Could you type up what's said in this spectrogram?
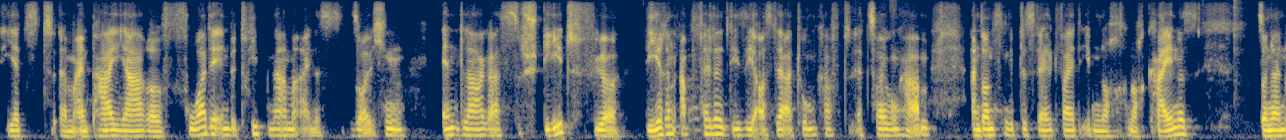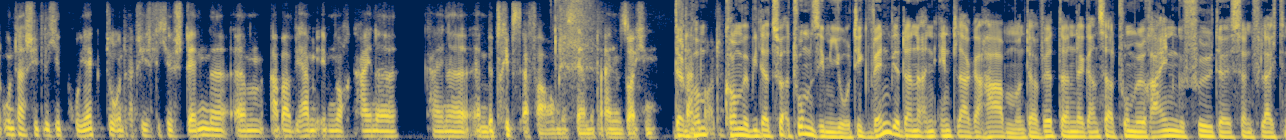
jetzt ähm, ein paar Jahre vor der Inbetriebnahme eines solchen Endlagers steht für deren Abfälle, die sie aus der Atomkrafterzeugung haben. Ansonsten gibt es weltweit eben noch, noch keines, sondern unterschiedliche Projekte, unterschiedliche Stände. Ähm, aber wir haben eben noch keine keine ähm, Betriebserfahrung bisher mit einem solchen Dann komm, kommen wir wieder zur Atomsemiotik. Wenn wir dann ein Endlager haben und da wird dann der ganze Atommüll reingefüllt, da ist dann vielleicht,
